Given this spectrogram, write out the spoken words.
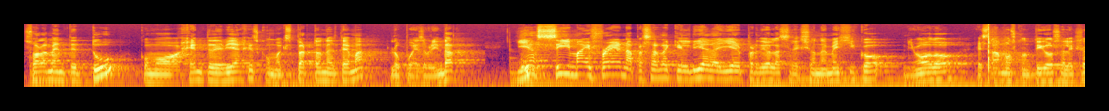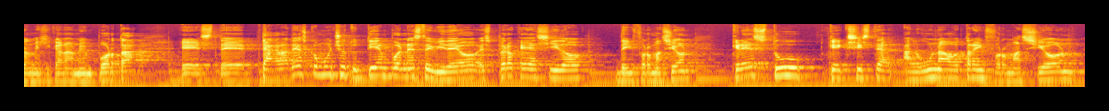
Solamente tú, como agente de viajes, como experto en el tema, lo puedes brindar. Y así, my friend, a pesar de que el día de ayer perdió la selección de México, ni modo, estamos contigo, selección mexicana, no importa. Este, te agradezco mucho tu tiempo en este video. Espero que haya sido de información. ¿Crees tú que existe alguna otra información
